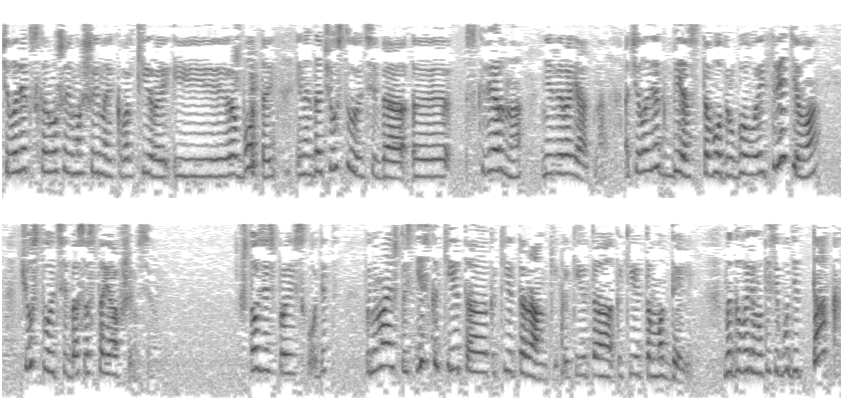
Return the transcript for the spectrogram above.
Человек с хорошей машиной, квартирой и работой иногда чувствует себя э, скверно, невероятно. А человек без того, другого и третьего чувствует себя состоявшимся. Что здесь происходит? Понимаешь, то есть есть какие-то какие рамки, какие-то какие модели. Мы говорим, вот если будет так,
